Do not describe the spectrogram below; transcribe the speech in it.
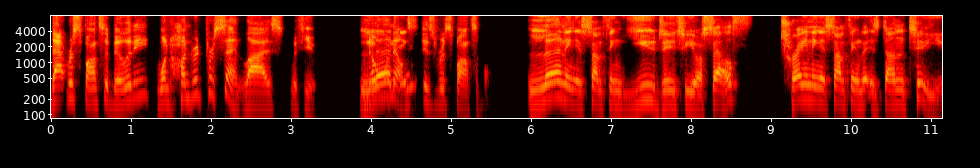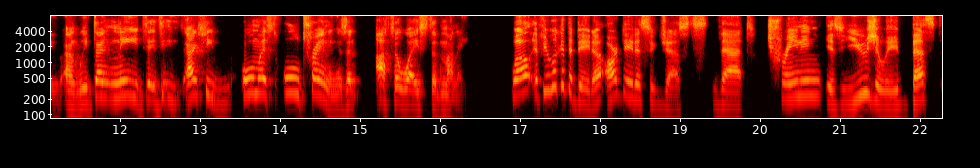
That responsibility 100% lies with you. No one else is responsible. learning is something you do to yourself. Training is something that is done to you. And we don't need, it- actually, almost all training is an utter waste of money. Well, if you look at the data, our data suggests that training is usually best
